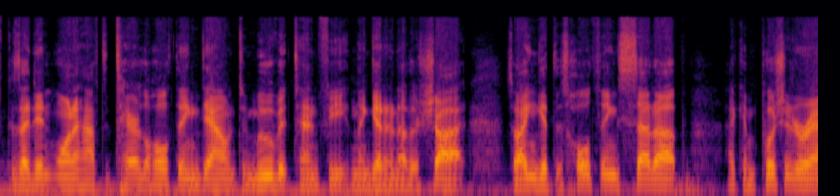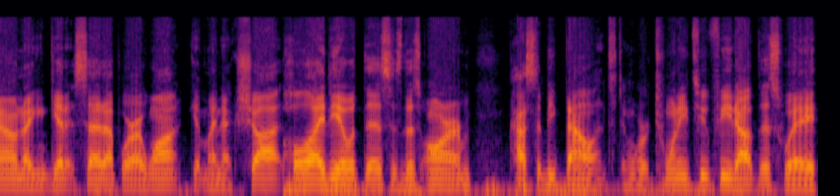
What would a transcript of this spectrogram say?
because I didn't wanna have to tear the whole thing down to move it 10 feet and then get another shot. So I can get this whole thing set up I can push it around, I can get it set up where I want, get my next shot. Whole idea with this is this arm has to be balanced. And we're 22 feet out this way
